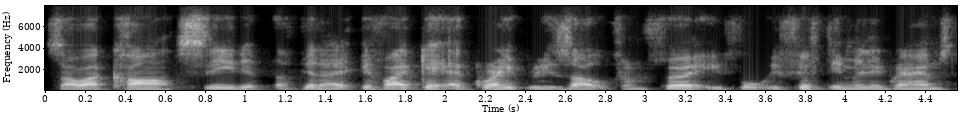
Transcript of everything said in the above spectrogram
So I can't see that, you know, if I get a great result from 30, 40, 50 milligrams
